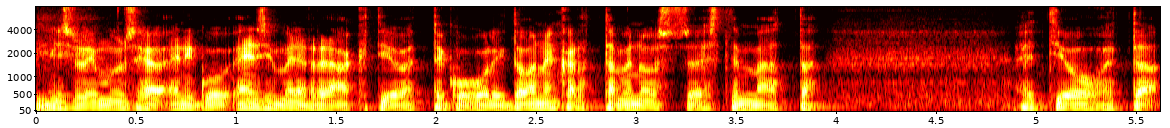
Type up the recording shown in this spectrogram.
niin se oli mun se niin kuin ensimmäinen reaktio, että kun oli toinen kartta menossa ja sitten mä, että että joo, että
